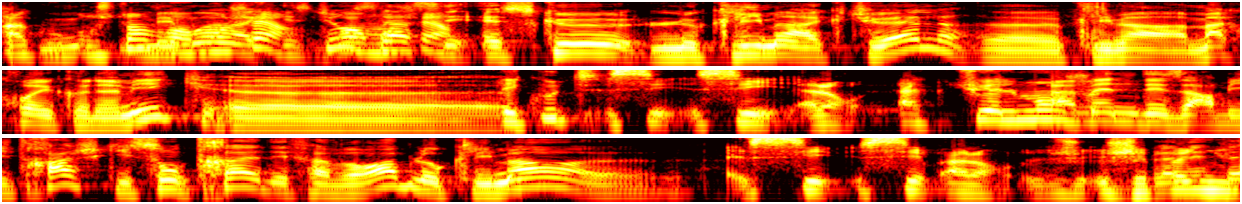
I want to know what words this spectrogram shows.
À coût constant, Mais moi, cher, question, ça, c'est est-ce que le climat actuel, euh, climat macroéconomique, euh, écoute, c'est alors actuellement amène je... des arbitrages qui sont très défavorables au climat. Euh, c'est alors j'ai pas une,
